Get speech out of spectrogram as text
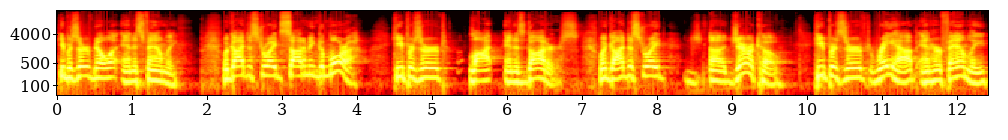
he preserved Noah and his family. When God destroyed Sodom and Gomorrah, he preserved Lot and his daughters. When God destroyed uh, Jericho, he preserved Rahab and her family.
